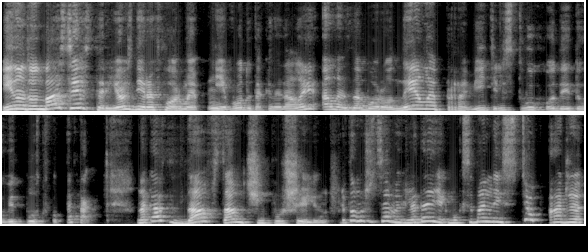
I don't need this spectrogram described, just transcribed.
І на Донбасі серйозні реформи. Ні, воду таки не дали, але заборонили правительству ходити у відпустку. Так, так. Наказ дав сам Чіпушилін. При тому, що це виглядає як максимальний стьоп, адже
